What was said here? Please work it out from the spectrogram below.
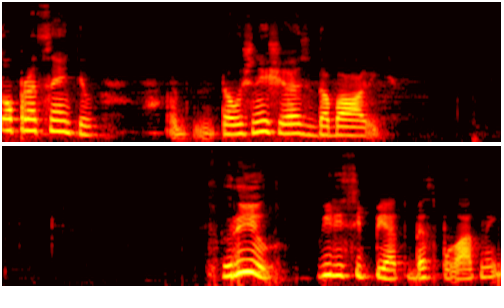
100% должны сейчас добавить. Рил, велосипед бесплатный.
